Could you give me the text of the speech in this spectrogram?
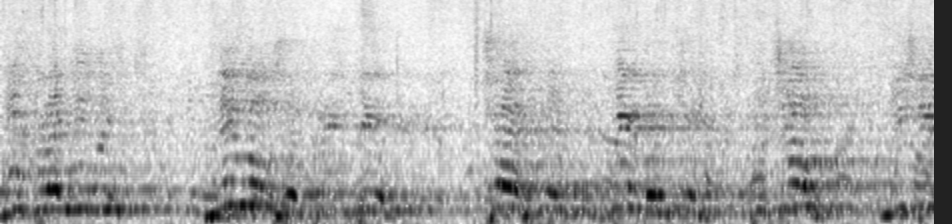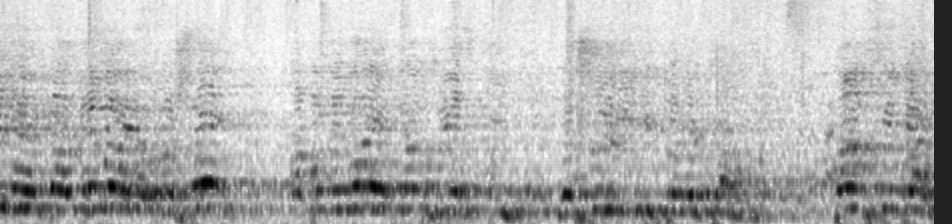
в Україні не може прийти чесних виборчих путем людина, яка не має грошей або не має там зв'язків, якщо її ніхто не тягне. Там сидять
